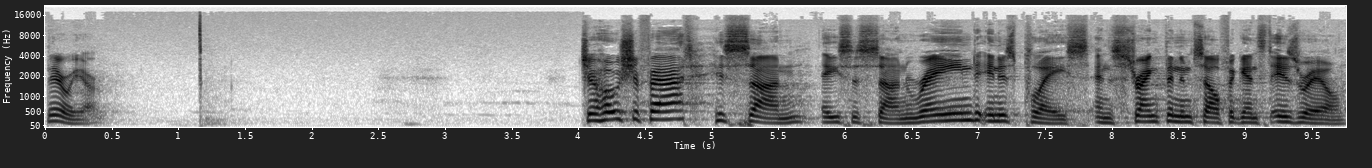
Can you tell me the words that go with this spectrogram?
There we are. Jehoshaphat, his son, Asa's son, reigned in his place and strengthened himself against Israel.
